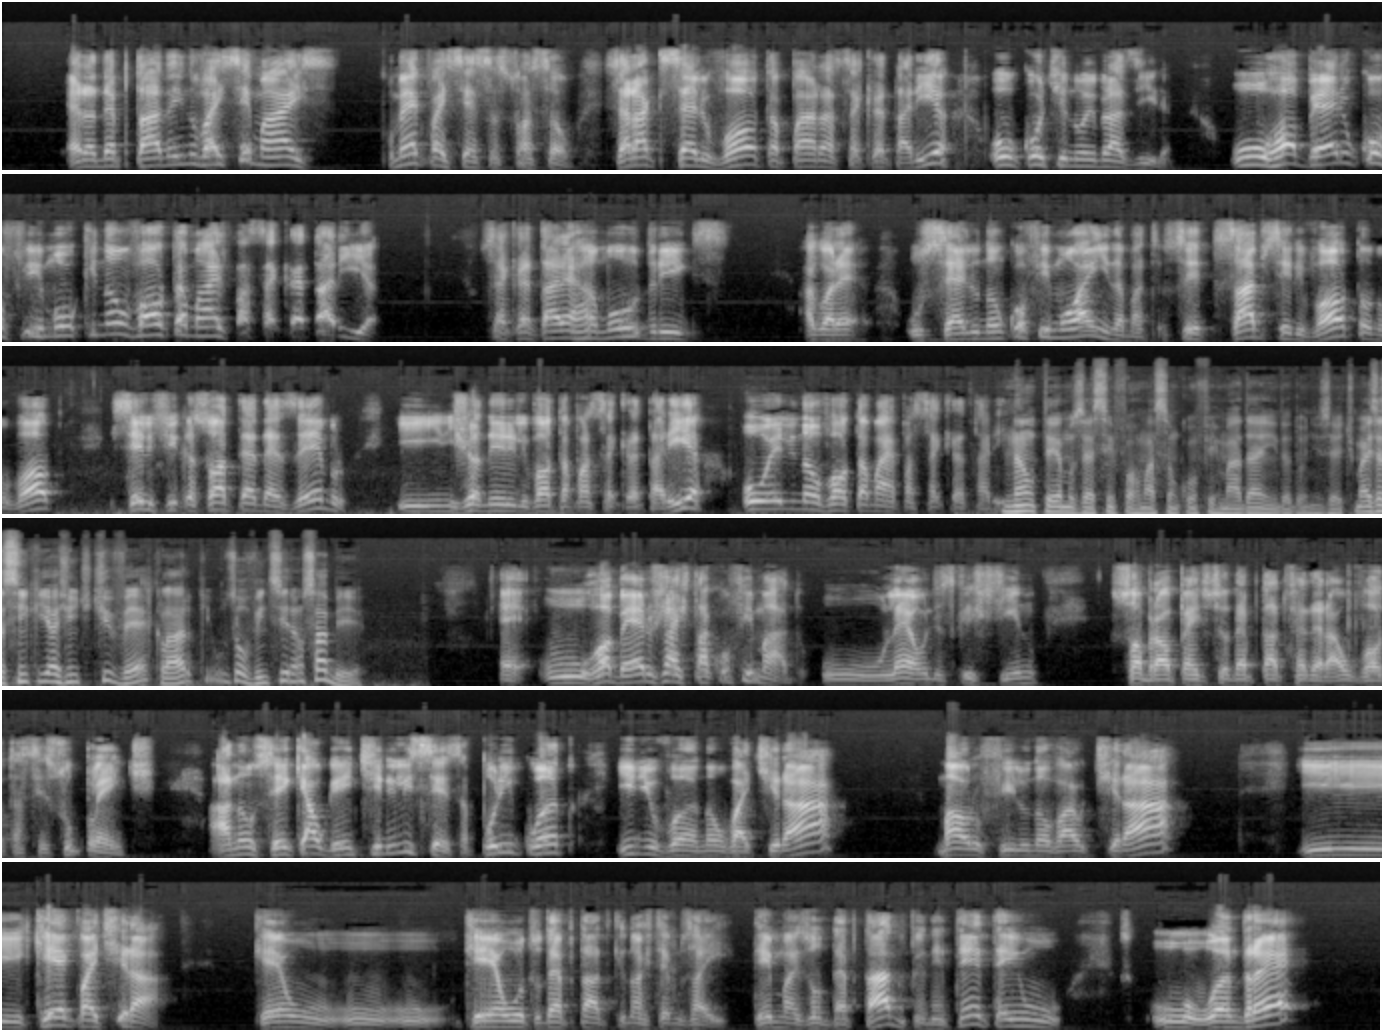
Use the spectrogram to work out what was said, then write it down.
era deputada e não vai ser mais. Como é que vai ser essa situação? Será que Célio volta para a secretaria ou continua em Brasília? O Robério confirmou que não volta mais para a secretaria. O secretário é Ramon Rodrigues. Agora, o Célio não confirmou ainda, Matheus. Você sabe se ele volta ou não volta? Se ele fica só até dezembro e em janeiro ele volta para a secretaria ou ele não volta mais para a secretaria? Não temos essa informação confirmada ainda, Donizete. Mas assim que a gente tiver, claro que os ouvintes irão saber. É, o Roberto já está confirmado. O Leônidas Cristino, Sobral perde seu deputado federal, volta a ser suplente. A não ser que alguém tire licença. Por enquanto, Inivan não vai tirar, Mauro Filho não vai tirar. E quem é que vai tirar? Quem é o, o, o, quem é outro deputado que nós temos aí? Tem mais outro deputado, PDT, tem o, o André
